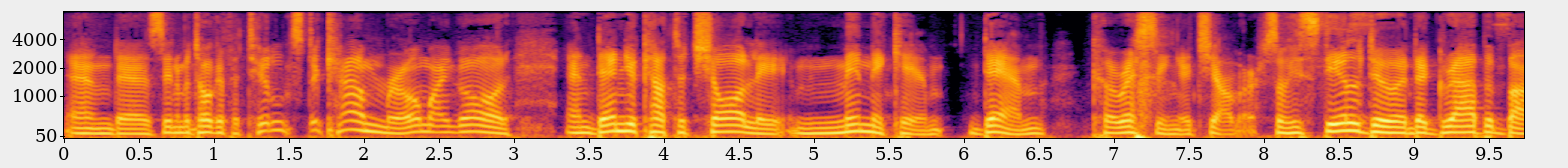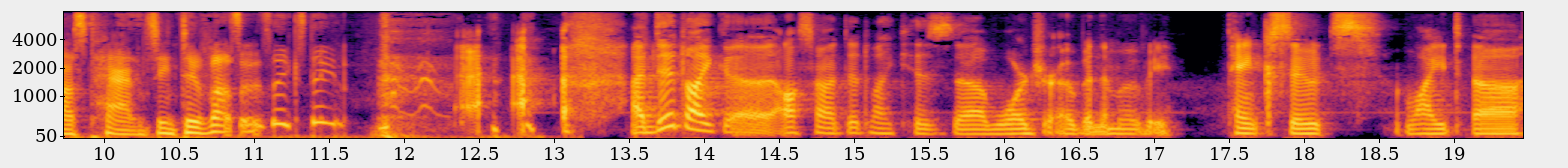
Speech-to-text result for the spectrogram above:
and uh, cinematographer tilts the camera. Oh my god! And then you cut to Charlie mimicking them caressing each other. So he's still doing the grab bust hands in 2016. I did like. Uh, also, I did like his uh, wardrobe in the movie. Pink suits, white uh,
